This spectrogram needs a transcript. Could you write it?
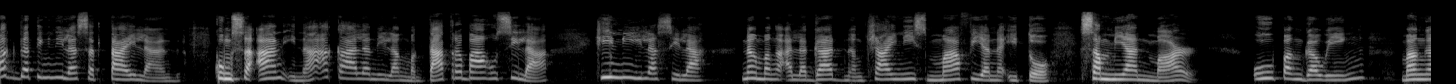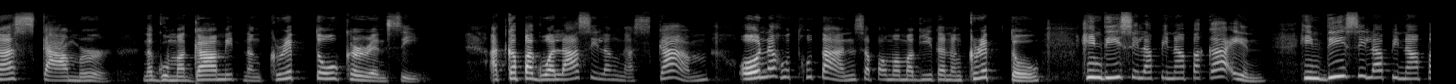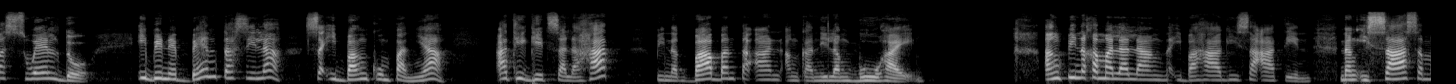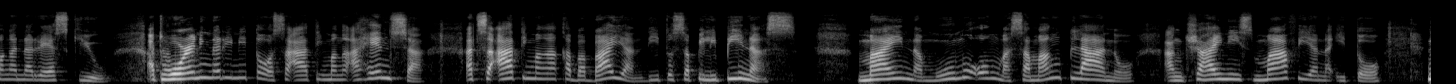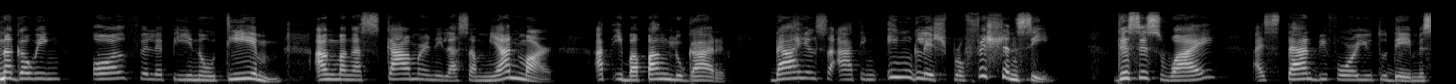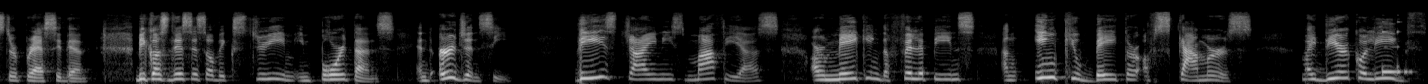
pagdating nila sa Thailand, kung saan inaakala nilang magtatrabaho sila, hinila sila ng mga alagad ng Chinese mafia na ito sa Myanmar upang gawing mga scammer na gumagamit ng cryptocurrency. At kapag wala silang na-scam o nahuthutan sa pamamagitan ng crypto, hindi sila pinapakain, hindi sila pinapasweldo, ibinebenta sila sa ibang kumpanya. At higit sa lahat, pinagbabantaan ang kanilang buhay. Ang pinakamalalang na ibahagi sa atin ng isa sa mga na-rescue at warning na rin ito sa ating mga ahensya at sa ating mga kababayan dito sa Pilipinas. May namumuong masamang plano ang Chinese mafia na ito na gawing all-Filipino team ang mga scammer nila sa Myanmar at iba pang lugar dahil sa ating English proficiency. This is why I stand before you today, Mr. President, because this is of extreme importance and urgency. These Chinese mafias are making the Philippines an incubator of scammers. My dear colleagues,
